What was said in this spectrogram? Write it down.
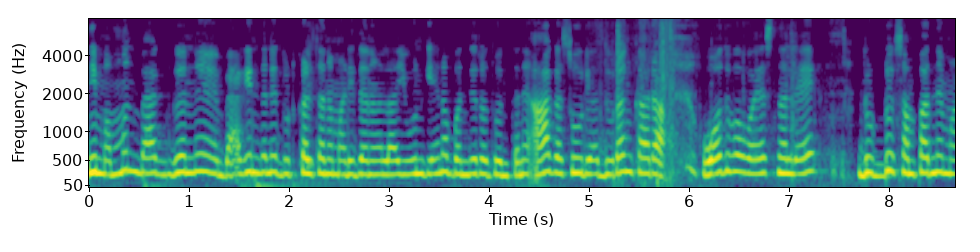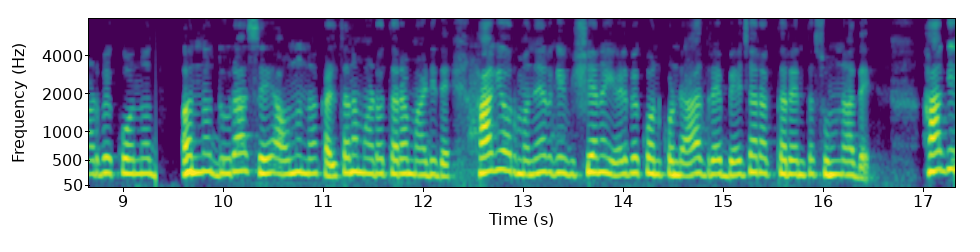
ನಿಮ್ಮ ಅಮ್ಮನ ಬ್ಯಾಗನ್ನೇ ಬ್ಯಾಗಿಂದನೇ ದುಡ್ಡು ಕಳ್ತನ ಮಾಡಿದ್ದಾನಲ್ಲ. ಇವನಿಗೇನೋ ಬಂದಿರೋದು ಅಂತಾನೆ. ಆಗ ಸೂರ್ಯ ದುರಂಕಾರ ಓದುವ ವಯಸ್ಸಿನಲ್ಲೇ ದುಡ್ಡು ಸಂಪಾದನೆ ಮಾಡಬೇಕು ಅನ್ನೋ ಅನ್ನೋ ದುರಾಸೆ ಅವನನ್ನ ಕಳ್ತನ ಮಾಡೋ ಥರ ಮಾಡಿದೆ. ಹಾಗೆ ಅವ್ರ ಮನೆಯವ್ರಿಗೆ ವಿಷಯನ ಹೇಳಬೇಕು ಅಂದ್ಕೊಂಡೆ ಆದರೆ ಬೇಜಾರಾಗ್ತಾರೆ ಅಂತ ಸುಮ್ಮನಾದೆ ಹಾಗೆ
